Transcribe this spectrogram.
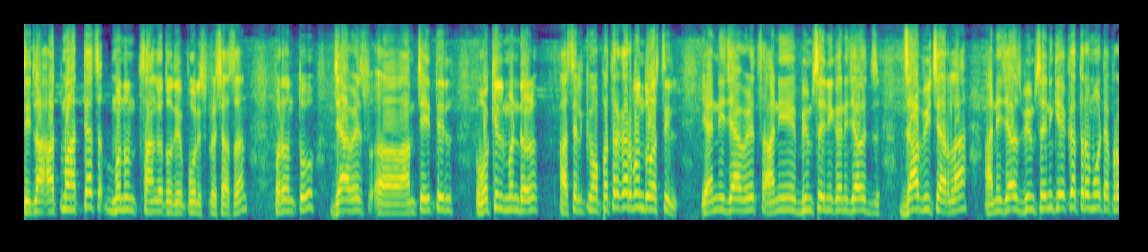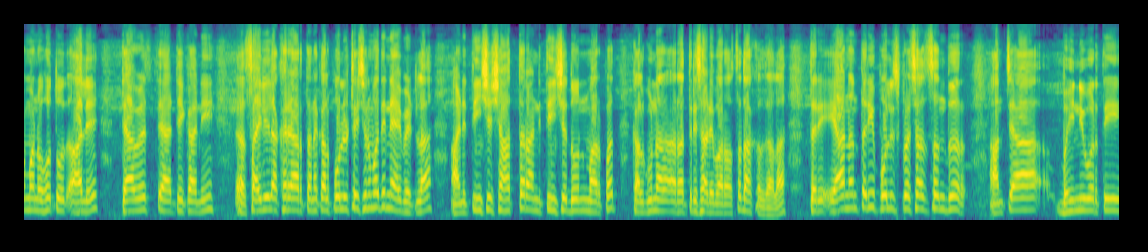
तिला आत्महत्याच म्हणून सांगत होते पोलीस प्रशासन. परंतु ज्यावेळेस आमच्या येथील वकील मंडळ असेल किंवा पत्रकार बंधू असतील यांनी ज्यावेळेस आणि भीमसैनिकांनी ज्यावेळेस जाब विचारला आणि ज्यावेळेस भीमसैनिक एकत्र मोठ्या प्रमाणात होत आले त्यावेळेस त्या ठिकाणी सायलीला खऱ्या अर्थानं काल पोलीस स्टेशनमध्ये न्याय भेटला आणि तीनशे शहात्तर आणि तीनशे दोन मार्फत काल गुन्हा रात्री साडेबारा वाजता दाखल झाला. तर यानंतरही पोलीस प्रशासन दर आमच्या बहिणीवरती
